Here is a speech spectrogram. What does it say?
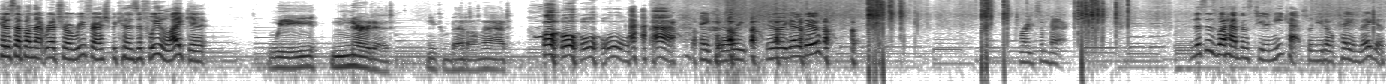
hit us up on that retro refresh because if we like it, we nerded. You can bet on that. Ho, ho, ho, ho. hey, you know, we, you know what we gotta do? Break some back. This is what happens to your kneecaps when you don't pay in Vegas.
